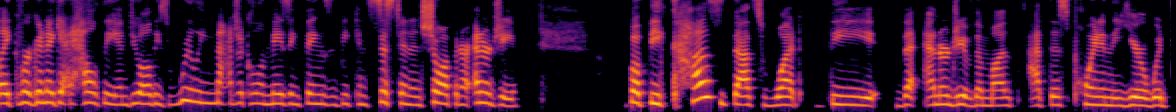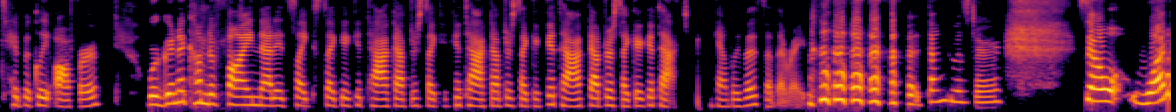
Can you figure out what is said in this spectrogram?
like we're going to get healthy and do all these really magical, amazing things and be consistent and show up in our energy. But because that's what the the energy of the month at this point in the year would typically offer, we're going to come to find that it's like psychic attack after psychic attack after psychic attack after psychic attack. I can't believe I said that right. Tongue twister. So, what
